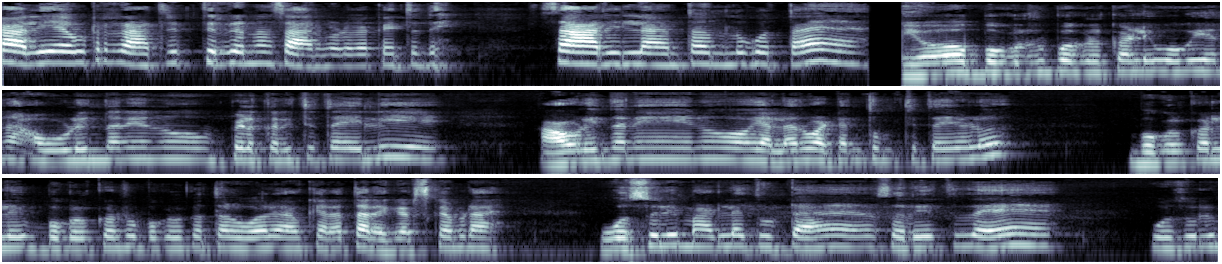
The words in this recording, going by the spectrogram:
ಖಾಲಿ ಆಗ್ಬಿಟ್ರೆ ರಾತ್ರಿಗೆ ತಿರ್ಗ ನಾನು ಸಾರು ಮಾಡ್ಬೇಕಾಯ್ತದೆ ಸಾರಿಲ್ಲ ಅಂತ ಅಂದ್ಲು ಗೊತ್ತಾ? ಅಯ್ಯೋ ಬೊಗಳು ಬೊಗಳು ಕಳ್ಳಿ ಹೋಗು ಏನು ಅವಳಿಂದನೇನು ಬೆಳ್ಕರಿತಿತ್ತ ಇಲ್ಲಿ? ಅವಳಿಂದನೇ ಏನು ಎಲ್ಲರೂ ಹೊಟ್ಟೆನ ತುಂಬ್ತಿತ್ತ ಹೇಳು? ಬೊಗಳು ಕಳ್ಳಿ ಬೊಗಳು ಕಳ್ಳು ಬೊಗಳು ಕತ್ತಳುವರೆ ಅವಕ್ಕೆಲ್ಲ ತಲೆಗೆಡ್ಸ್ಕೊಬಿಡ ವಸೂಲಿ ಮಾಡಲೇ ದುಡ್ಡ ಸರಿ ಇರ್ತದೆ. ವಸೂಲಿ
